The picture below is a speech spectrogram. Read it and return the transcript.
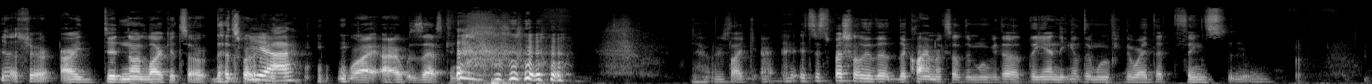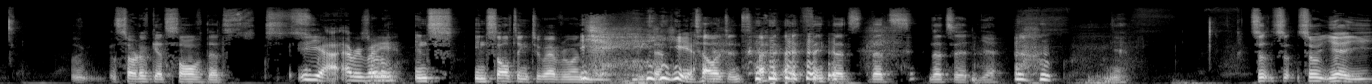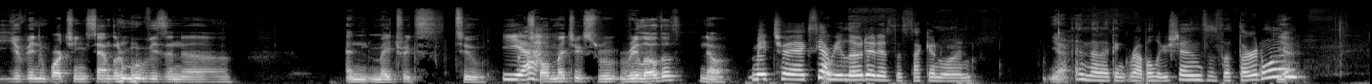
Yeah, sure. I did not like it, so that's what Yeah. why I was asking. Yeah, It's like it's especially the the climax of the movie, the the ending of the movie, the way that things sort of gets solved. That's Yeah, sort everybody. of ins- insulting to everyone's inte- Yeah. intelligence. I, I think that's that's that's it. Yeah, yeah. So so so yeah, you, you've been watching Sandler movies and uh, and Matrix Two. Yeah. it's called Matrix Re- Reloaded. No, Matrix, yeah, Reloaded is the second one. yeah, And then I think Revolutions is the third one. yeah.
